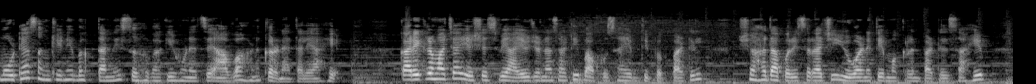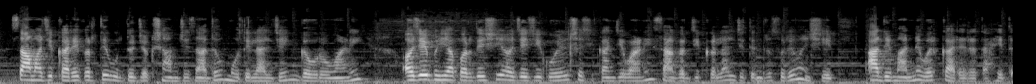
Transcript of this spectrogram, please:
मोठ्या संख्येने भक्तांनी सहभागी होण्याचे आवाहन करण्यात आले आहे. कार्यक्रमाच्या यशस्वी आयोजनासाठी बापूसाहेब दीपक पाटील शहादा परिसराचे युवा नेते मकरंद पाटील साहेब सामाजिक कार्यकर्ते उद्योजक श्यामजी जाधव मोतीलाल जैन गौरव वाणी अजय भैया परदेशी अजयजी गोयल शशिकांतजी वाणी सागरजी कलाल जितेंद्र सूर्यवंशी आदी मान्यवर कार्यरत आहेत.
